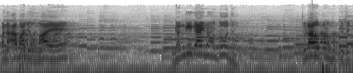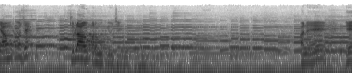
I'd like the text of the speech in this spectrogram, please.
પણ આ બાજુ માએ ગંગી ગાયનું દૂધ ચૂલા ઉપર મૂક્યું છે. ક્યાં મૂક્યું છે? ચૂલા ઉપર મૂક્યું છે. અને એ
